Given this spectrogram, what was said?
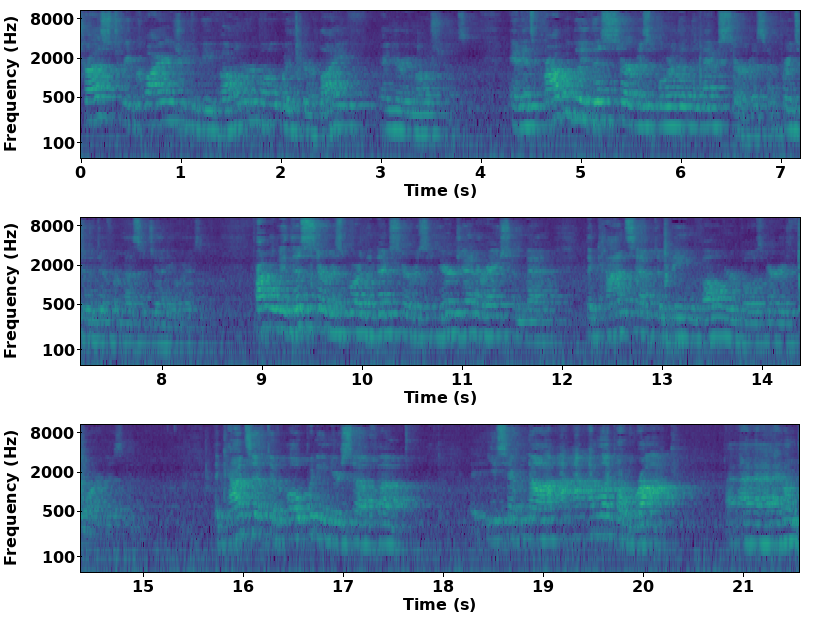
Trust requires you to be vulnerable with your life and your emotions. And it's probably this service more than the next service. I'm preaching a different message, anyways. Probably this service more than the next service. In your generation, men, the concept of being vulnerable is very foreign, isn't it? The concept of opening yourself up. You say, no, I, am like a rock. I, I, don't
